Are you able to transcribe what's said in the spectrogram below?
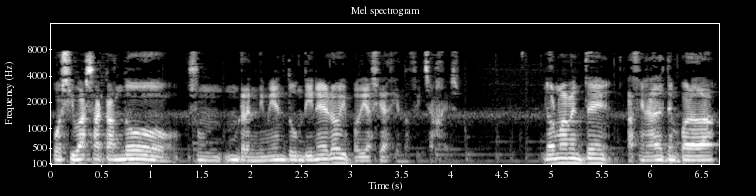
pues ibas sacando pues, un, rendimiento, un dinero y podías ir haciendo fichajes. Normalmente, a final de temporada,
